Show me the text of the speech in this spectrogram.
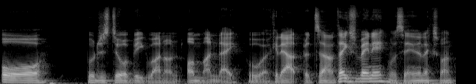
or we'll just do a big one on, on Monday. We'll work it out. But uh, thanks for being here. We'll see you in the next one.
